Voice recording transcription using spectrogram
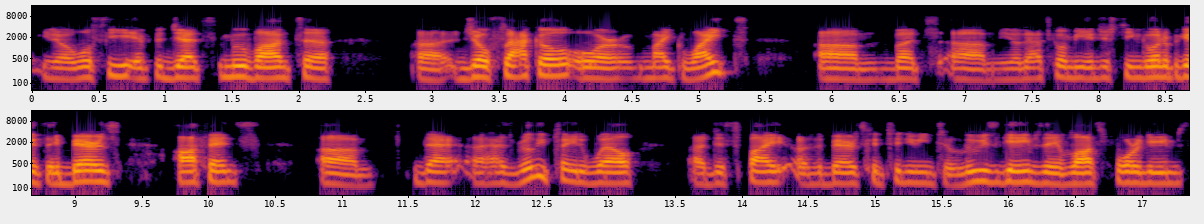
you know, we'll see if the Jets move on to uh, Joe Flacco or Mike White. Um, but um, you know that's going to be interesting going up against a Bears offense that uh, has really played well uh, despite uh, the Bears continuing to lose games. They have lost four games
